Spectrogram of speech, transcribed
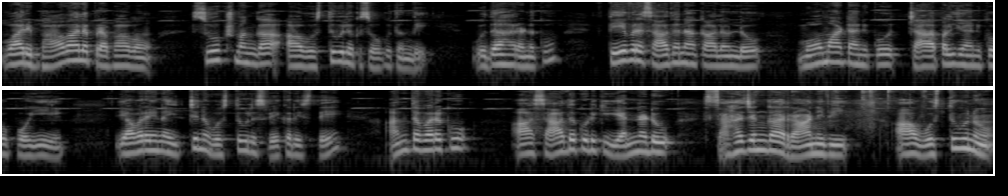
వారి భావాల ప్రభావం సూక్ష్మంగా ఆ వస్తువులకు సోకుతుంది. ఉదాహరణకు తీవ్ర సాధనా కాలంలో మోమాటానికో చాపల్యానికో పోయి ఎవరైనా ఇచ్చిన వస్తువులు స్వీకరిస్తే అంతవరకు ఆ సాధకుడికి ఎన్నడూ సహజంగా రానివి. ఆ వస్తువును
